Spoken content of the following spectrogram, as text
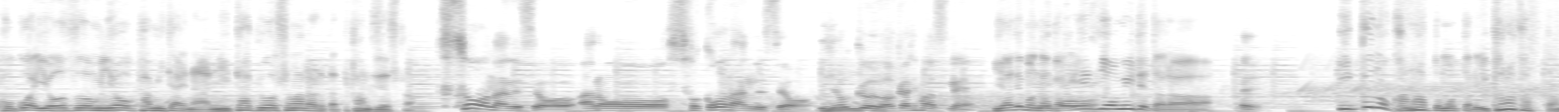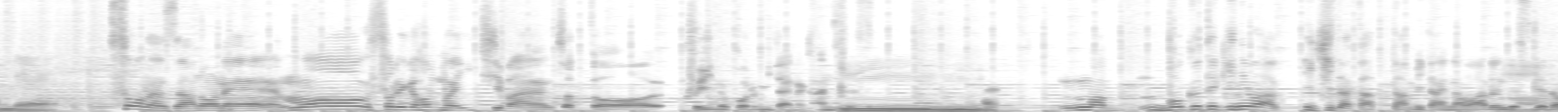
ここは様子を見ようかみたいな二択を迫られたって感じですか？そうなんですよ、あのーそこなんですよ、よくわかりますね。いやでもなんか映像見てたら、い。行くのかなと思ったら行かなかったんでそうなんですよ、あのね、もうそれがほんま一番ちょっと悔い残るみたいな感じうです。んうんはい。まあ、僕的には行きたかったみたいなのはあるんですけど、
